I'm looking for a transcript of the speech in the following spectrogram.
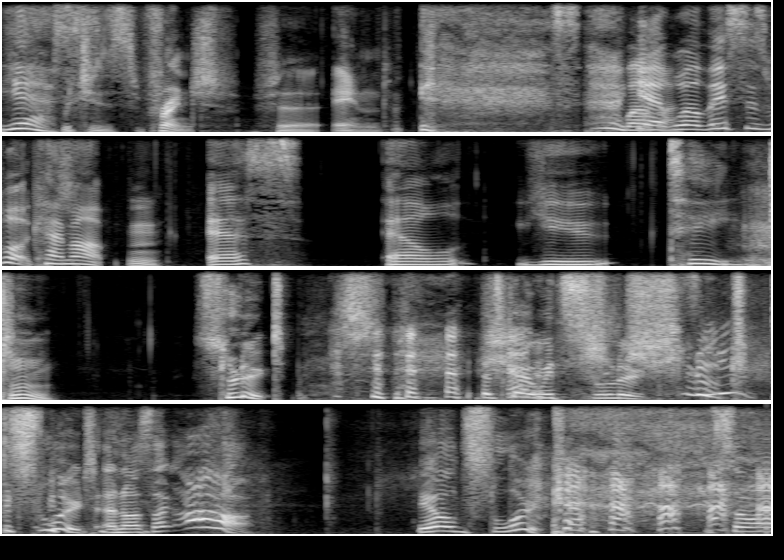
Yes. which is French for end. Well yeah, done. well, this is what came up. Mm. S L U T. Sloot. Let's go with sloot. Sloot. Sloot. And I was like, ah, the old sloot. so I,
